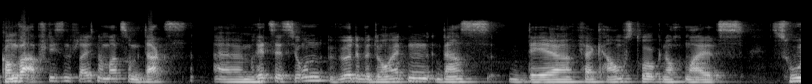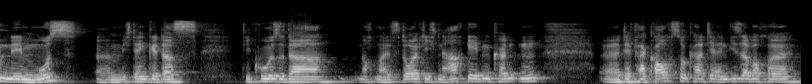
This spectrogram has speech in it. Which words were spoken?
Kommen wir abschließend vielleicht nochmal zum DAX. Ähm, Rezession würde bedeuten, dass der Verkaufsdruck nochmals zunehmen muss. Ähm, ich denke, dass die Kurse da nochmals deutlich nachgeben könnten. Äh, der Verkaufsdruck hat ja in dieser Woche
